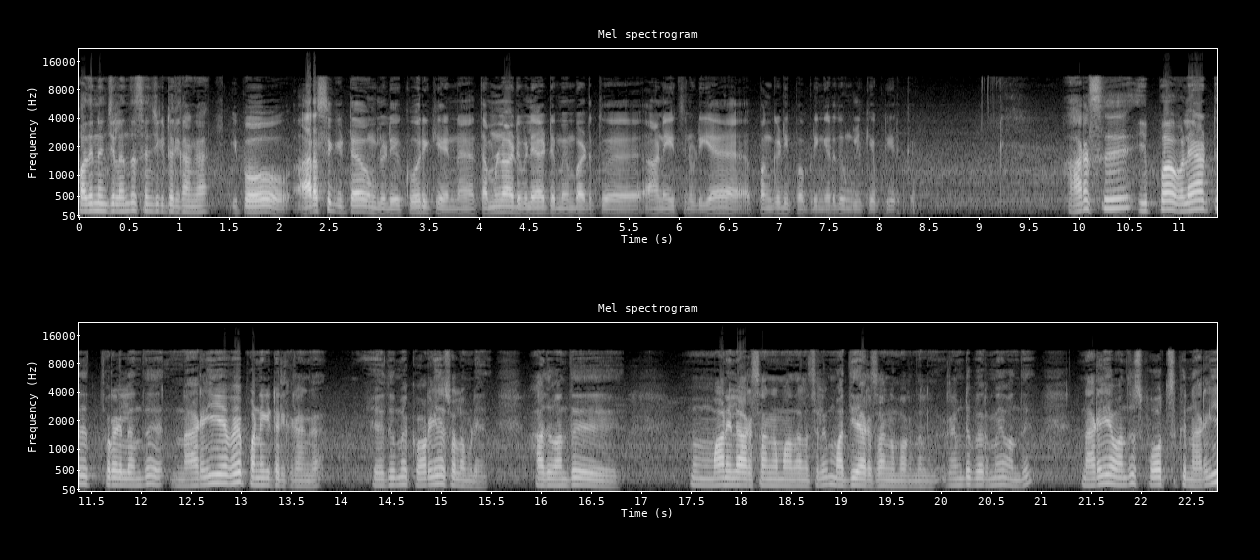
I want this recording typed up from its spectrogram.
பதினஞ்சுலேருந்து செஞ்சுக்கிட்டு இருக்காங்க. இப்போது அரசுக்கிட்ட உங்களுடைய கோரிக்கை என்ன? தமிழ்நாடு விளையாட்டு மேம்பாட்டு ஆணையத்தினுடைய பங்களிப்பு அப்படிங்கிறது உங்களுக்கு எப்படி இருக்குது அரசு இப்போ விளையாட்டுத்துறையிலேருந்து நிறையவே பண்ணிக்கிட்டு இருக்கிறாங்க. எதுவுமே குறைய சொல்ல முடியாது. அது வந்து மாநில அரசாங்கமாக இருந்தாலும் சரி மத்திய அரசாங்கமாக இருந்தாலும் ரெண்டு பேருமே வந்து நிறைய வந்து ஸ்போர்ட்ஸுக்கு நிறைய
